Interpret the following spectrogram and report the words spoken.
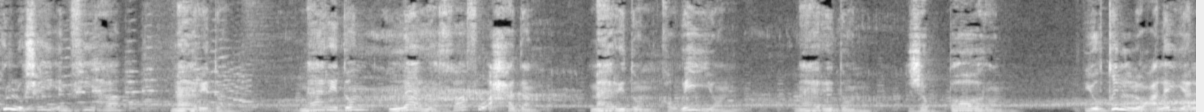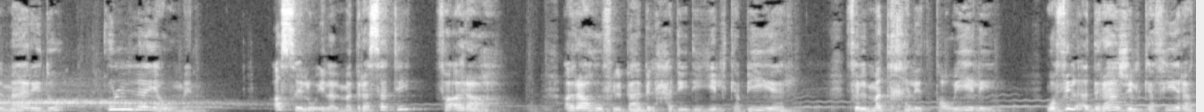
كل شيء فيها مارد. مارد لا يخاف أحدا. مارد قوي. مارد جبار. يطل علي المارد كل يوم. أصل إلى المدرسة فأراه. أراه في الباب الحديدي الكبير في المدخل الطويل وفي الأدراج الكثيرة.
